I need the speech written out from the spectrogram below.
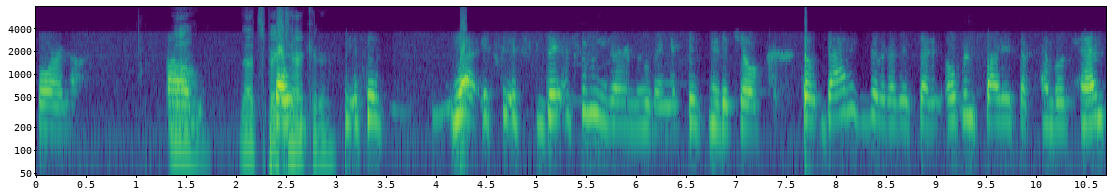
Florida. Wow, Um, that's spectacular. a, yeah, it's it's it's going to be very moving. It gives me the chills. So that exhibit, as I said, it opens Friday, September 10th,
